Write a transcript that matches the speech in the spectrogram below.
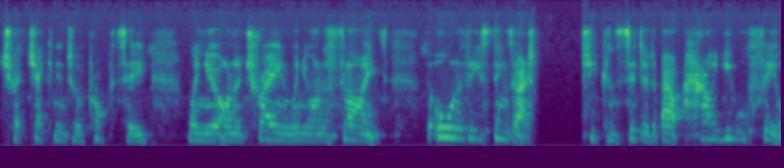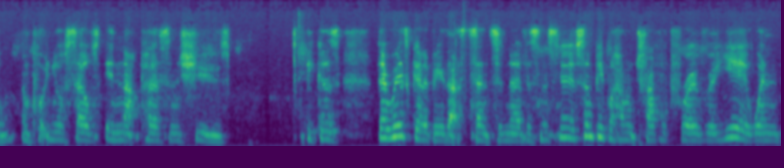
ch- checking into a property, when you're on a train, when you're on a flight, that all of these things are actually considered about how you will feel and putting yourselves in that person's shoes. Because there is going to be that sense of nervousness. You know, some people haven't travelled for over a year when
